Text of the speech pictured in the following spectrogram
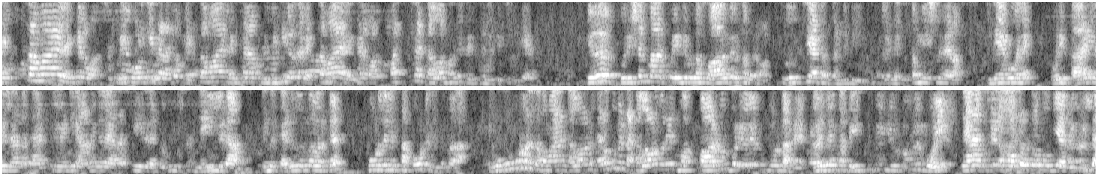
വ്യക്തമായ ലംഘനമാണ്. സുപ്രീം കോടതിയുടെ അടക്കം വ്യക്തമായ ലംഘനം വിധികളുടെ വ്യക്തമായ ലംഘനമാണ് പച്ചക്കള്ളം പറഞ്ഞ് തെറ്റിദ്ധരിപ്പിച്ചിരിക്കുകയാണ്. ഇത് പുരുഷന്മാർക്ക് വേണ്ടിയുള്ള സ്വാതന്ത്ര്യ സമരമാണ് തീർച്ചയായിട്ടും കണ്ടിന്യൂ ചെയ്യും അതിൽ മെക്സ് കമ്മീഷൻ വേണം. ഇതേപോലെ ഒരു കാര്യമില്ലാത്ത കാര്യത്തിന് വേണ്ടി ആണുങ്ങളെ അറസ്റ്റ് ചെയ്ത് രണ്ടു മൂന്ന് ദിവസം ജയിലിലിടാം എന്ന് കരുതുന്നവർക്ക് കൂടുതൽ സപ്പോർട്ട് കിട്ടുന്നതാണ്. നൂറ് ശതമാനം കള്ളവാണ് വേറൊന്നും വേണ്ട കള്ളവാണ് പറയുമ്പോൾ പാടും പടി വരെ ഒന്നും പോണ്ട അവരുടെ ഫേസ്ബുക്കിലും യൂട്യൂബിലും പോയി ഞാൻ ആ കുട്ടിയുടെ ഫോട്ടോ എടുത്തോ നോക്കിയാൽ ഇല്ല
